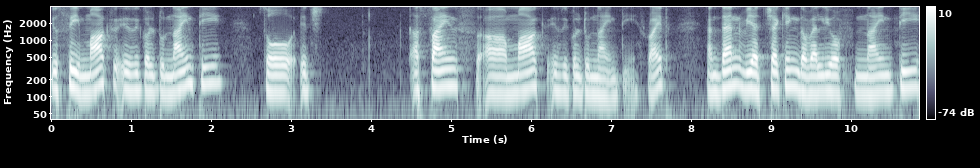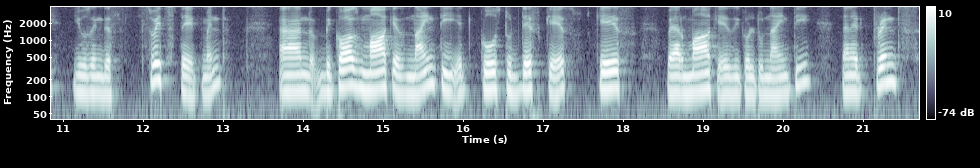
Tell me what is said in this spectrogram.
you see marks is equal to 90 so it assigns uh, mark is equal to 90 right? And then we are checking the value of 90 using this switch statement. And because mark is 90 it goes to this case case where mark is equal to 90 then it prints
